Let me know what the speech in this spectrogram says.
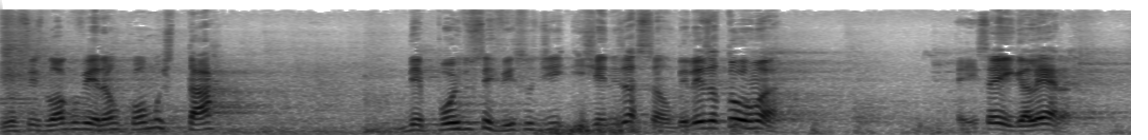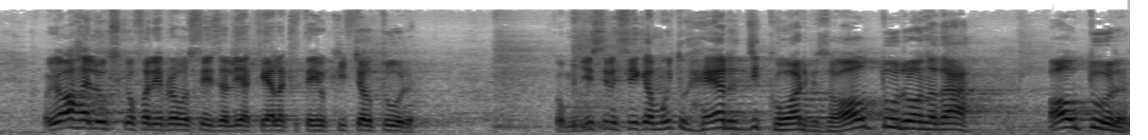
E vocês logo verão como está depois do serviço de higienização. Beleza, turma? É isso aí, galera. Olha a Hilux que eu falei para vocês ali, aquela que tem o kit altura. Como disse, ele fica muito hardcore, pessoal. Olha a alturona da... Olha a altura.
